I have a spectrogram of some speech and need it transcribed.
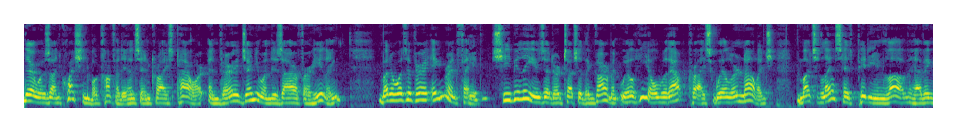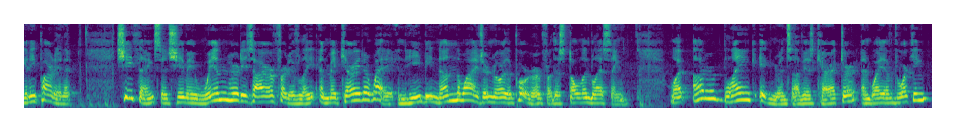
There was unquestionable confidence in Christ's power and very genuine desire for healing, but it was a very ignorant faith. She believes that her touch of the garment will heal without Christ's will or knowledge, much less his pitying love having any part in it. She thinks that she may win her desire furtively and may carry it away, and he be none the wiser nor the poorer for the stolen blessing. What utter blank ignorance of his character and way of working,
